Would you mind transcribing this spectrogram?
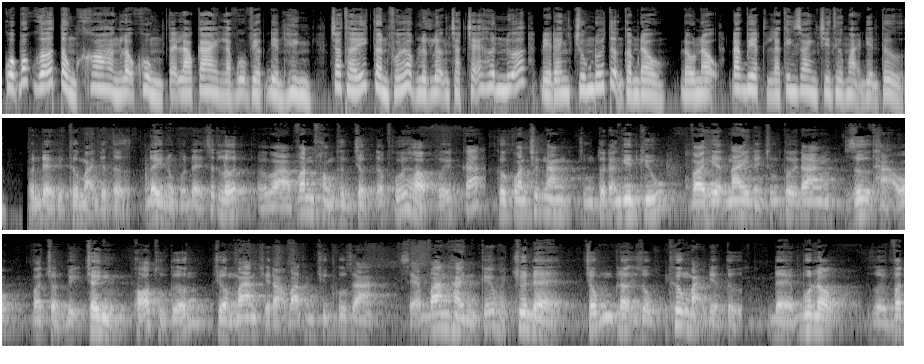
cuộc bóc gỡ tổng kho hàng lậu khủng tại Lào Cai là vụ việc điển hình, cho thấy cần phối hợp lực lượng chặt chẽ hơn nữa để đánh trúng đối tượng cầm đầu, đầu nậu, đặc biệt là kinh doanh trên thương mại điện tử vấn đề về thương mại điện tử. Đây là một vấn đề rất lớn và văn phòng thường trực đã phối hợp với các cơ quan chức năng chúng tôi đã nghiên cứu và hiện nay thì chúng tôi đang dự thảo và chuẩn bị trình Phó Thủ tướng, trưởng ban chỉ đạo 389 quốc gia sẽ ban hành kế hoạch chuyên đề chống lợi dụng thương mại điện tử để buôn lậu, rồi vận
